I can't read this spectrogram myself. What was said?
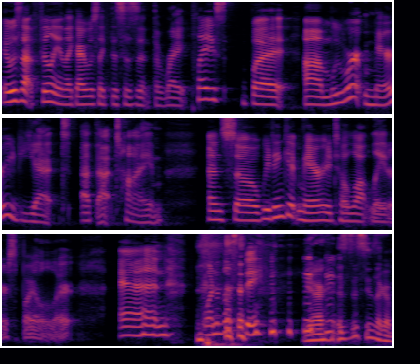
It was that feeling like I was like, this isn't the right place. But um, we weren't married yet at that time, and so we didn't get married till a lot later. Spoiler alert. And one of those things. Yeah, this, this seems like a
